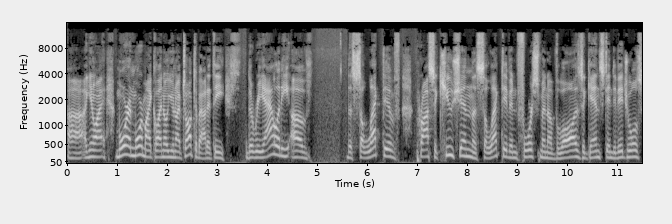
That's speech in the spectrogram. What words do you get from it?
uh, you know, I more and more, Michael, I know you and I've talked about it. The the reality of the selective prosecution, the selective enforcement of laws against individuals.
